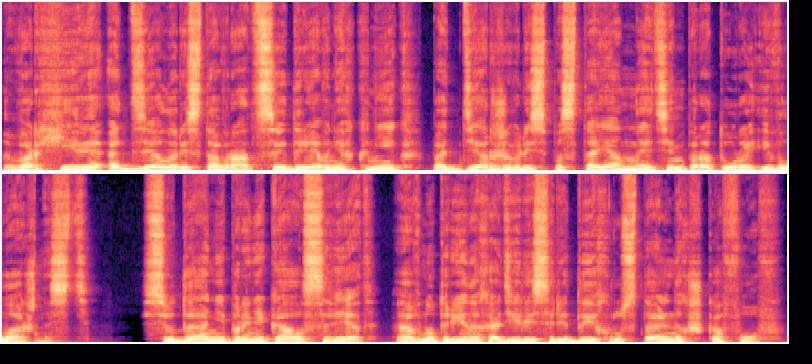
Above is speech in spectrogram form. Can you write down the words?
В архиве отдела реставрации древних книг поддерживались постоянная температура и влажность. Сюда не проникал свет, а внутри находились ряды хрустальных шкафов.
